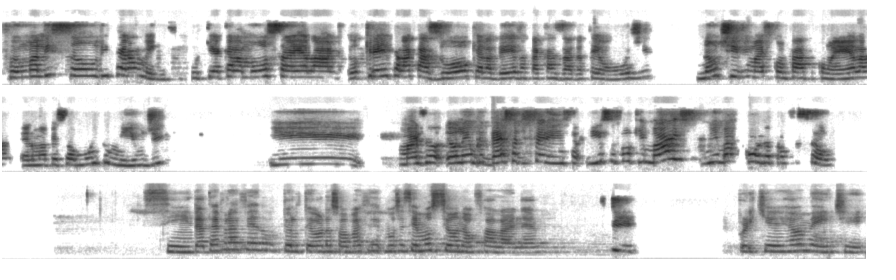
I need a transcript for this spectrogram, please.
foi uma lição, literalmente, porque aquela moça, ela, eu creio que ela casou, que ela deva estar casada até hoje. Não tive mais contato com ela, era uma pessoa muito humilde. E mas eu, eu lembro dessa diferença. E isso foi o que mais me marcou na profissão. Sim, dá até para ver pelo teor da sua voz, você se emociona ao falar, né? Sim. Porque realmente,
